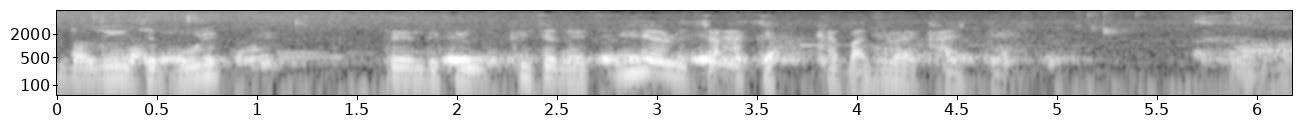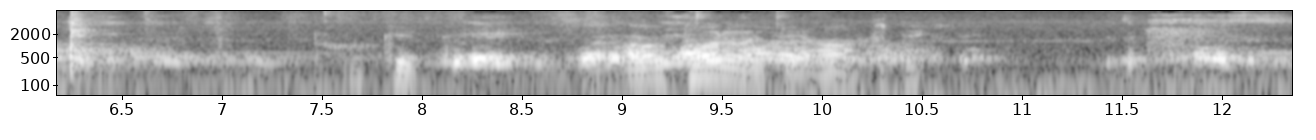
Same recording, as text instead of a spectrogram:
나중에 이제 몰입되는데 그, 그 있잖아요. 1열로 쫙 그, 그 마지막에 갈 때. 와. 그, 어, 구하러 갈 때, 아, 그때. 그때.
